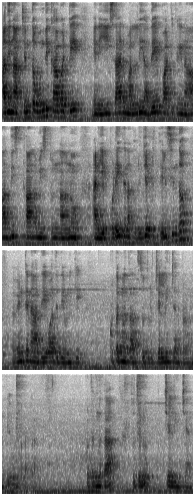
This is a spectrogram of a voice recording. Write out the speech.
అది నా చింత ఉంది కాబట్టి నేను ఈసారి మళ్ళీ అదే పార్టీకి నేను ఆది స్థానం ఇస్తున్నాను అని ఎప్పుడైతే నాకు రిజల్ట్ తెలిసిందో వెంటనే ఆ దేవాది దేవునికి కృతజ్ఞత స్థుతులు చెల్లించాను ప్రభు దేవుని వల్ల కృతజ్ఞత స్థుతులు చెల్లించాను.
